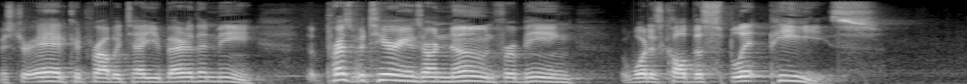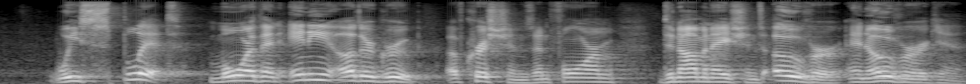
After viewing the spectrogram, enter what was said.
Mr. Ed could probably tell you better than me. Presbyterians are known for being what is called the split peas. We split more than any other group of Christians and form denominations over and over again.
